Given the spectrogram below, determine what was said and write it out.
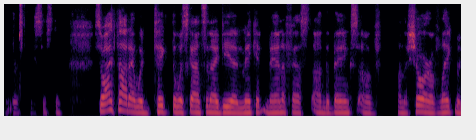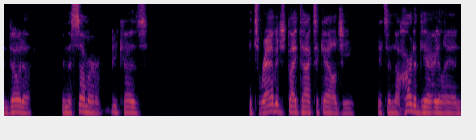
university system. So I thought I would take the Wisconsin idea and make it manifest on the banks of on the shore of Lake Mendota in the summer because it's ravaged by toxic algae. It's in the heart of Dairyland,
